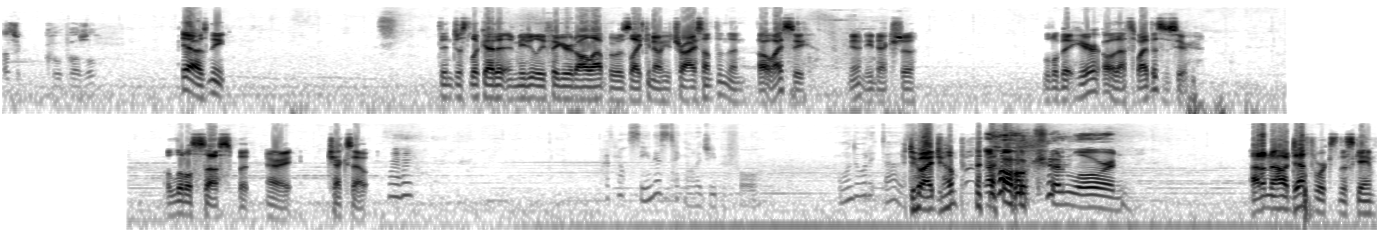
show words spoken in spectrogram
That's a cool puzzle. yeah, it was neat. Didn't just look at it and immediately figure it all out. but It was like, you know, you try something, then, oh, I see. You know, need an extra little bit here. Oh, that's why this is here. A little sus, but alright. Checks out. Mm-hmm. I've not seen this technology before. I wonder what it does. Do I jump? oh, good lord. I don't know how death works in this game.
